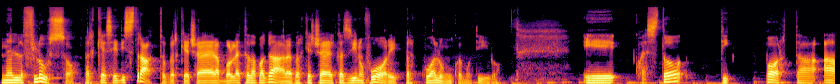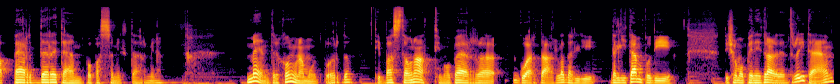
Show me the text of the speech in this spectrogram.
nel flusso perché sei distratto, perché c'è la bolletta da pagare, perché c'è il casino fuori, per qualunque motivo. E questo ti porta a perdere tempo, passami il termine. Mentre con una mood board ti basta un attimo per guardarla, dargli, dargli tempo di diciamo penetrare dentro di te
